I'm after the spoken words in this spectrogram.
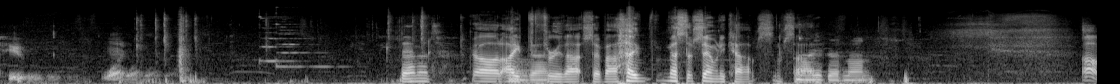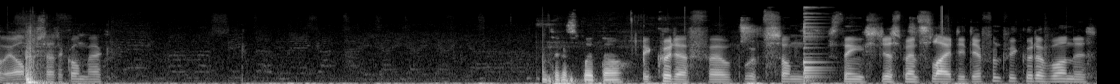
two, one. Damn it. God, I Come guys. threw that so bad. I messed up so many caps. I'm Nah, sorry. you're good, man. Oh, we almost had a comeback. I'll take a split though. We could have, uh, with some things just went slightly different, we could have won this.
